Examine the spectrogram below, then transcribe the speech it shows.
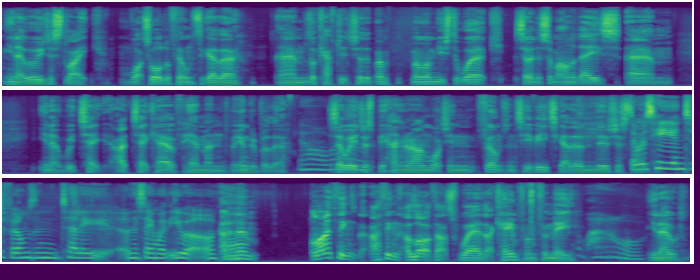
you know, we would just like watch all the films together, um, look after each other. My, my mum used to work, so in the summer holidays, um, you know, we'd take I'd take care of him and my younger brother. oh, So we'd just be hanging around watching films and TV together, and it was just So like. was he into films and telly in the same way that you are? Um, well, I think I think a lot of that's where that came from for me. wow. You know, just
